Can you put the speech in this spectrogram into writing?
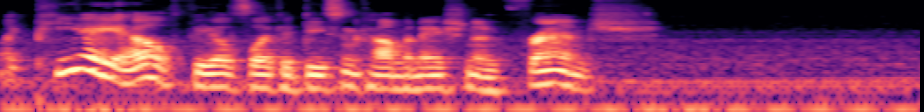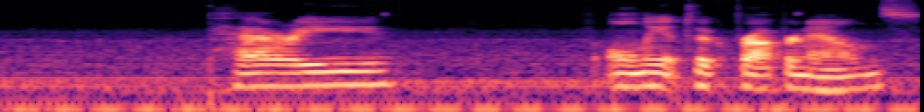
Like, P A L feels like a decent combination in French. Paris only it took proper nouns.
